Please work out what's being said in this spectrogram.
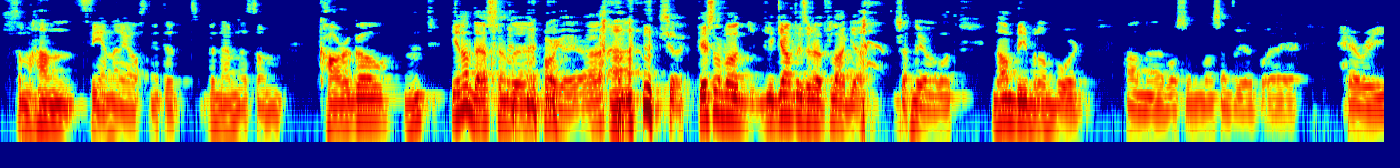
Som han senare i avsnittet benämner som Cargo. Mm. Innan dess hände ett par grejer. Eh. Det som var en gigantisk röd flagga kände jag var att när han beamade ombord, han eh, vad som man sen får reda på är Harry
